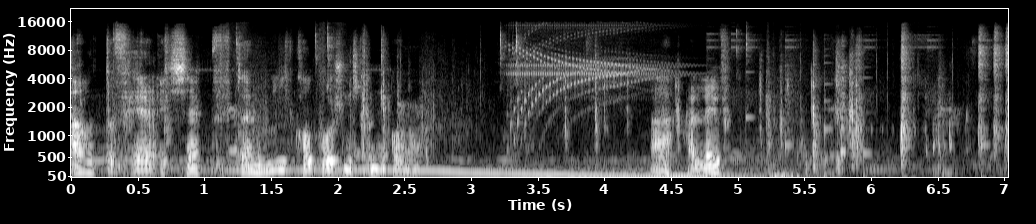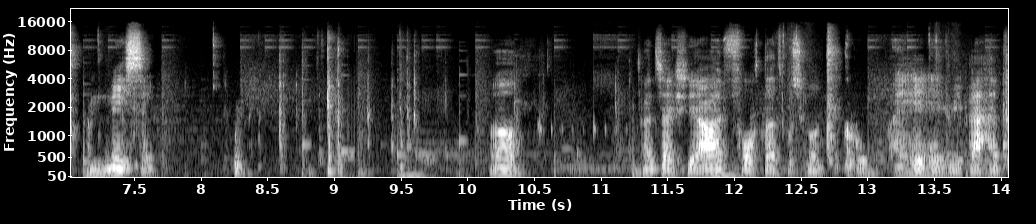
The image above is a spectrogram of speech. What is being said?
out of here except the recall potions. Oh no. Ah, I live. Amazing. Oh. That's actually, I thought that was going to go very bad.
